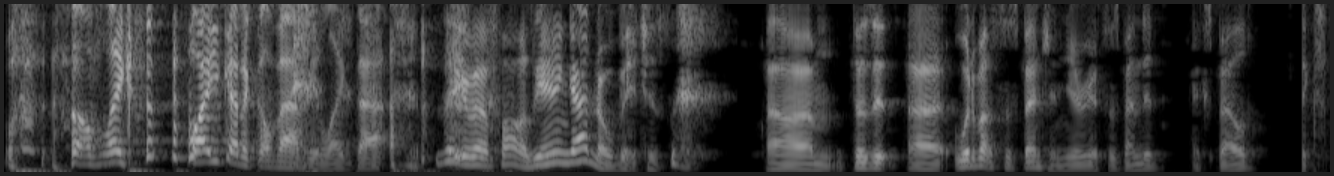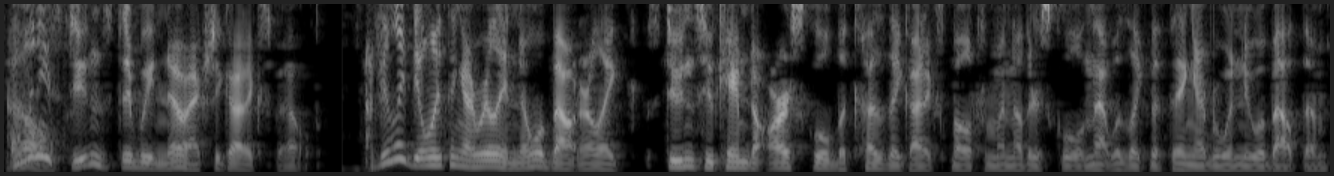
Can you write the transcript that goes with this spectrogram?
I'm like, why you gotta come at me like that? Think about Paul's. He ain't got no bitches. Um, does it? Uh, what about suspension? You ever get suspended, expelled? Expelled. How many students did we know actually got expelled? I feel like the only thing I really know about are like students who came to our school because they got expelled from another school, and that was like the thing everyone knew about them.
